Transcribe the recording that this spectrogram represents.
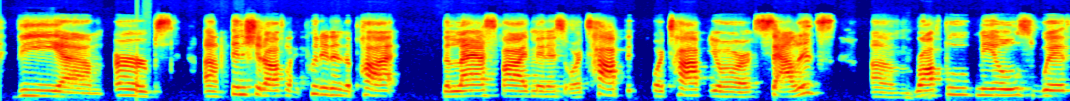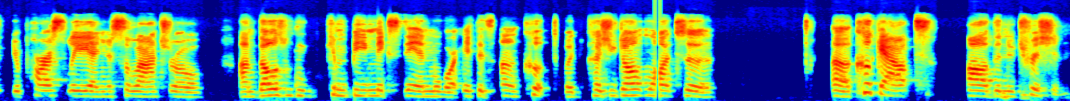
the um, herbs. Um, finish it off like put it in the pot the last five minutes or top or top your salads um, raw food meals with your parsley and your cilantro um, those can, can be mixed in more if it's uncooked but because you don't want to uh, cook out all the nutrition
